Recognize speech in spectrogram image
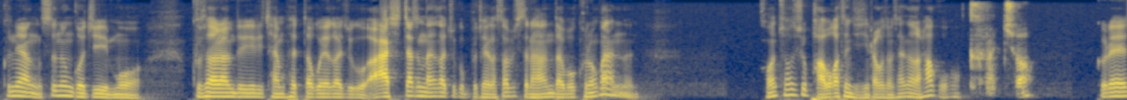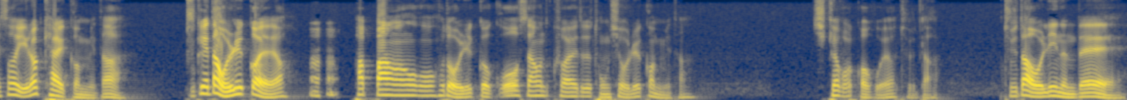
그냥 쓰는 거지 뭐 그 사람들이 잘못했다고 해가지고 아씨 짜증 나가지고 뭐 제가 서비스를 안 한다 뭐 그런 거는 그건 사실 바보 같은 짓이라고 저는 생각을 하고 그렇죠. 그래서 이렇게 할 겁니다. 두 개 다 올릴 거예요. 음. 팟빵도 올릴 거고 사운드 클라우드도 동시에 올릴 겁니다. 지켜볼 거고요, 둘 다. 둘 다 올리는데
